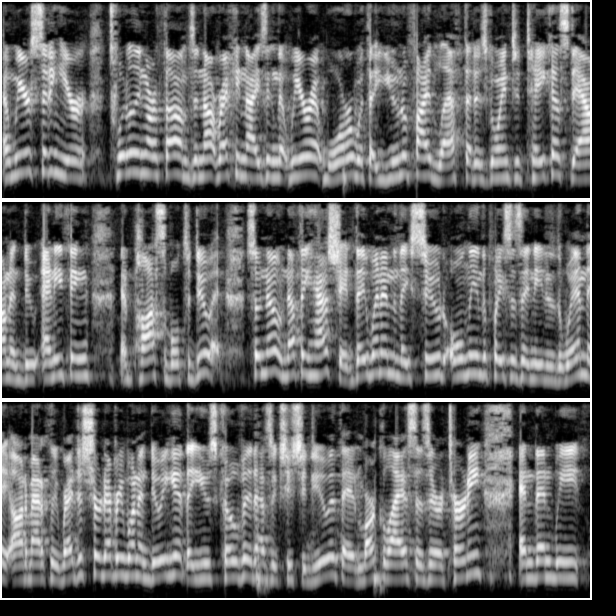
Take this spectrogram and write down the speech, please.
And we are sitting here twiddling our thumbs and not recognizing that we are at war with a unified left that is going to take us down and do anything impossible to do it. So no, nothing has changed. They went in and they sued only in the places they needed to win. They automatically registered everyone in doing it. They used COVID as an excuse to do it. They had Marc Elias as their attorney. And then we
